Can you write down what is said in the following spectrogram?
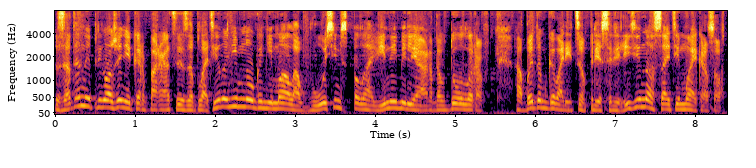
За данное приложение корпорация заплатила ни много ни мало 8,5 миллиардов долларов. Об этом говорится в пресс-релизе на сайте Microsoft.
